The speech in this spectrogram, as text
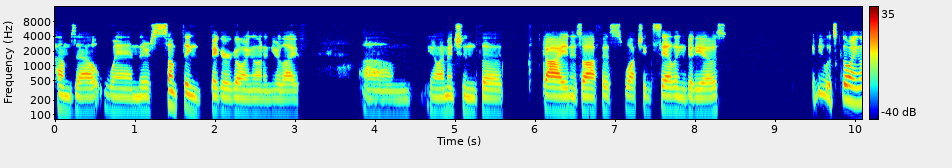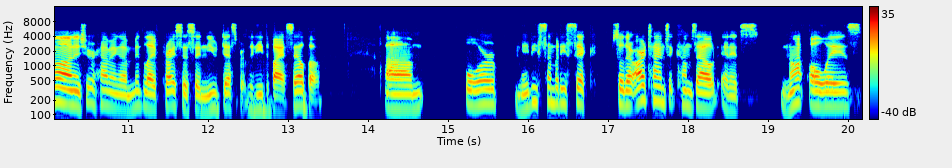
comes out when there's something bigger going on in your life. Um, you know, I mentioned the guy in his office watching sailing videos. Maybe what's going on is you're having a midlife crisis and you desperately need to buy a sailboat. Um, or maybe somebody's sick. So there are times it comes out and it's not always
